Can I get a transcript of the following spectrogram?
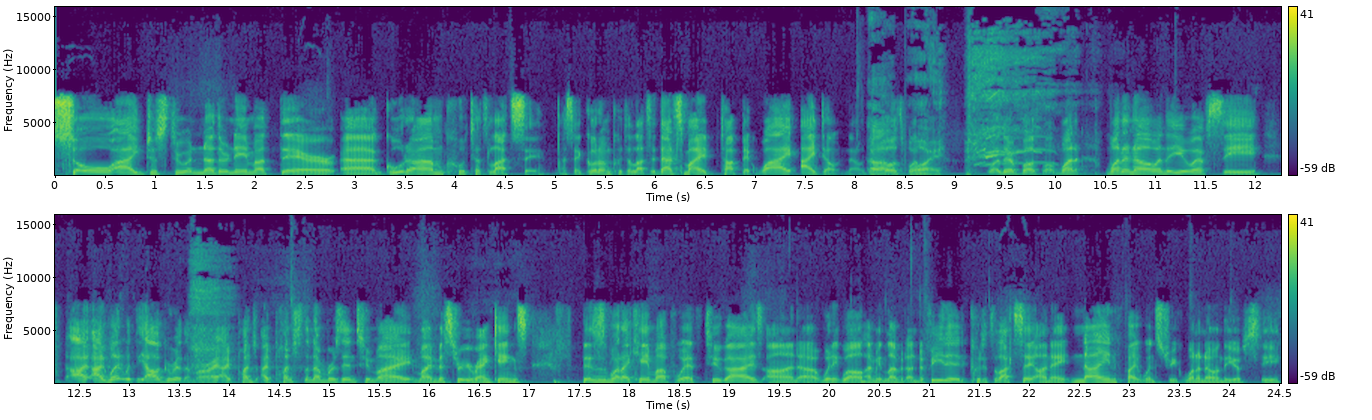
So I just threw another name out there, uh, Guram Kutateladze. I said Guram Kutateladze. That's my top pick. Why? I don't know. They're oh both boy. Well. well, they're both well. One one and zero oh in the UFC. I, I went with the algorithm. All right, I punch I punched the numbers into my my mystery rankings. This is what I came up with. Two guys on uh, winning. Well, I mean, Levitt undefeated, Kutateladze on a nine fight win streak, one and zero oh in the UFC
